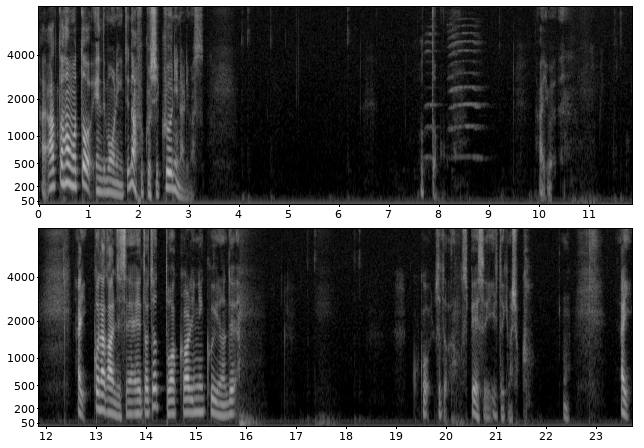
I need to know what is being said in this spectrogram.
はい。at home と in the morning というのは副詞空になります。おっと。はい。はい。こんな感じですね。えっ、ー、と、ちょっとわかりにくいので、ここ、ちょっとスペース入れておきましょうか。うん、はい、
